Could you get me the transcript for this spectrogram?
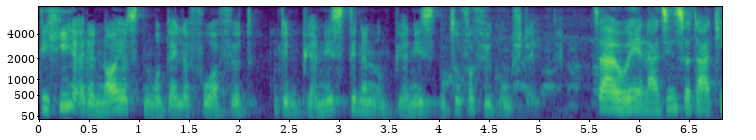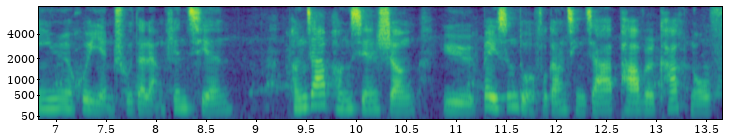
die hier ihre neuesten Modelle vorführt und den Pianistinnen und Pianisten zur Verfügung stellt. 在维也纳金色大厅音乐会演出的两天前，彭家鹏先生与贝森朵夫钢琴家 Pavel Kakhnov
